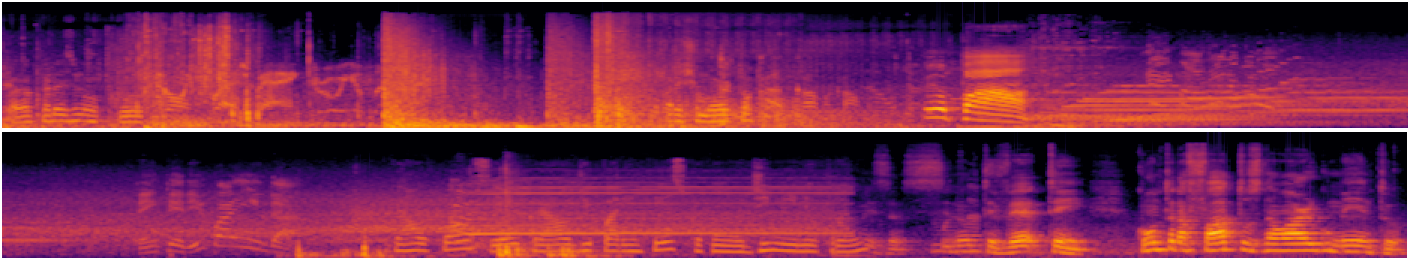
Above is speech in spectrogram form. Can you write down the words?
Agora o cara smocou. Parece morto. Opa! Gal, qual seu grau de parentesco com o coisa. Se não tiver, tem. Contra fatos não há argumento.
